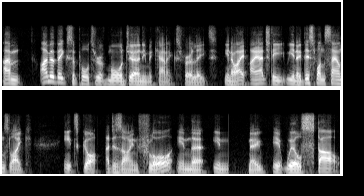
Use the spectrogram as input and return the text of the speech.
Um, I'm a big supporter of more journey mechanics for Elite. You know, I, I actually, you know, this one sounds like it's got a design flaw in that, you know, it will start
